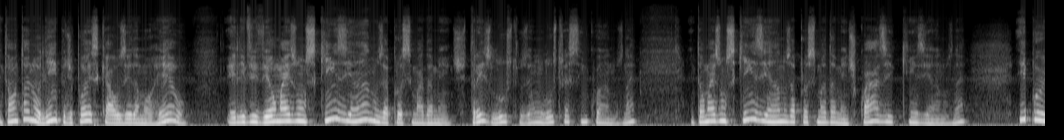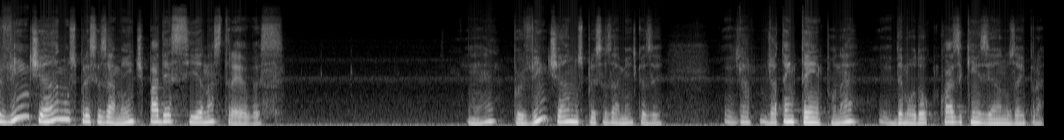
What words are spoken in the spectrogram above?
Então, Antônio Olímpio, depois que a Alzira morreu, ele viveu mais uns 15 anos aproximadamente. Três lustros, é um lustro é cinco anos, né? Então, mais uns 15 anos aproximadamente, quase 15 anos, né? E por 20 anos, precisamente, padecia nas trevas. Né? Por 20 anos, precisamente, quer dizer, já, já tem tempo, né? Demorou quase 15 anos aí para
